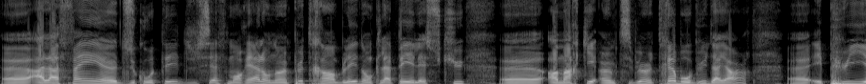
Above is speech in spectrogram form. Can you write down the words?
À la fin, du côté du CF Montréal, on a un peu tremblé. Donc la PLSQ a marqué un petit but, un très beau but d'ailleurs. Et puis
